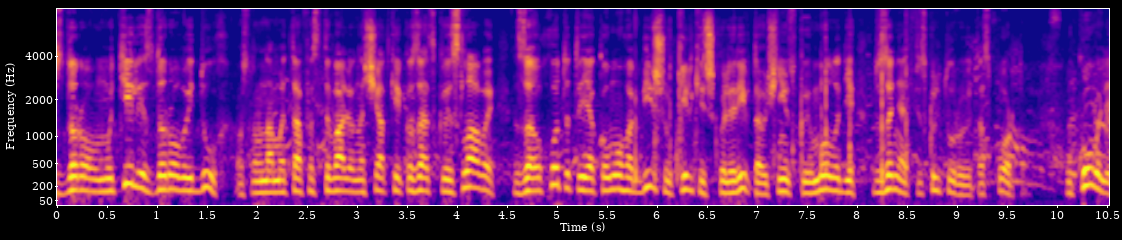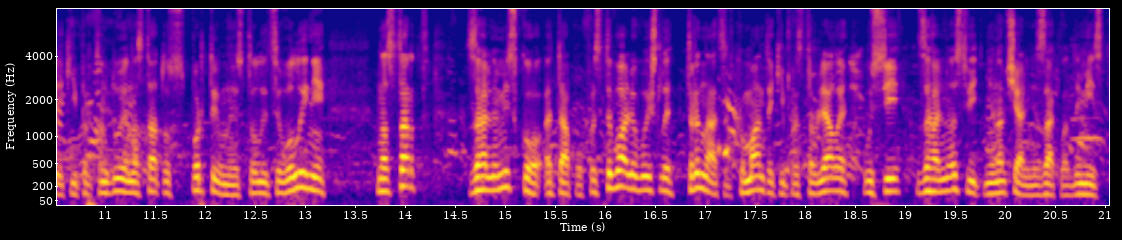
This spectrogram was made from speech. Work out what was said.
В здоровому тілі здоровий дух. Основна мета фестивалю «Нащадки козацької слави» – заохотити якомога більшу кількість школярів та учнівської молоді до занять фізкультурою та спортом. У Ковелі, який претендує на статус спортивної столиці Волині, на старт загальноміського етапу фестивалю вийшли 13 команд, які представляли усі загальноосвітні навчальні заклади міста.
